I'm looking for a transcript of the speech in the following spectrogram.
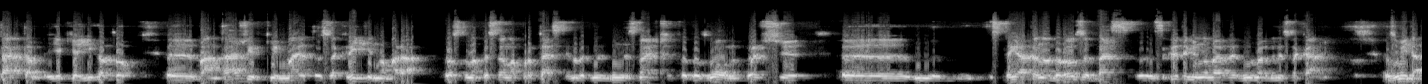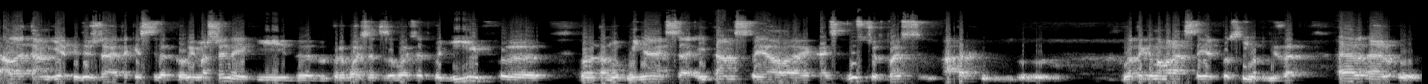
Так, там, як я їхав, то е, вантажівки мають закриті номера. Просто написано протест. Я навіть не, не знаю, чи це дозволено в Польщі е, стояти на дорозі без е, закритими номер, номерними знаками. Розумієте, але там є, під'їжджають такі святкові машини, які е, привозять, завозять водіїв, е, вони там обміняються, і там стояла якась бус, чи хтось, а так е, на таких номерах стоять постійно під'їжджають. ЛЛУ.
